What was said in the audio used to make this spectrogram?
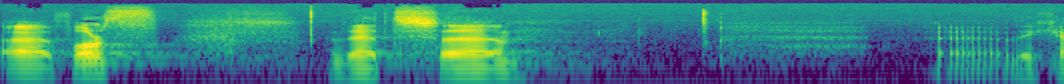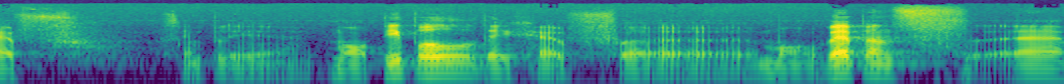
uh, force, that uh, uh, they have simply more people, they have uh, more weapons. Uh,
